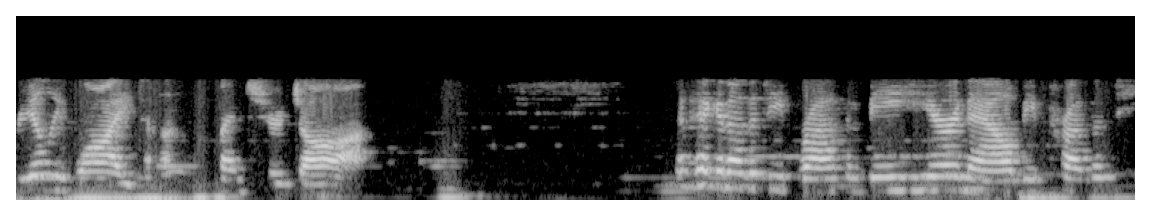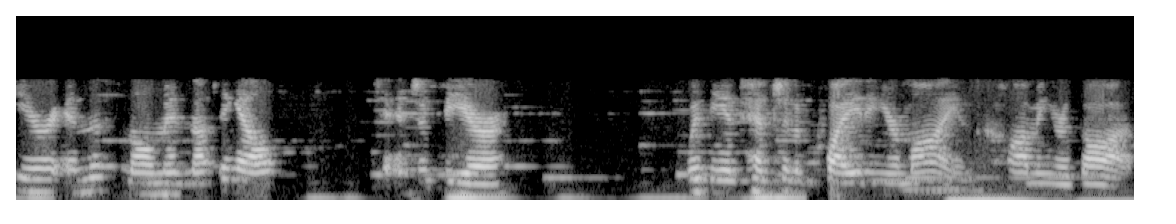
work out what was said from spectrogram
really wide to unclench your jaw. And take another deep breath and be here now. Be present here in this moment, nothing else to interfere with the intention of quieting your mind, calming your thoughts.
